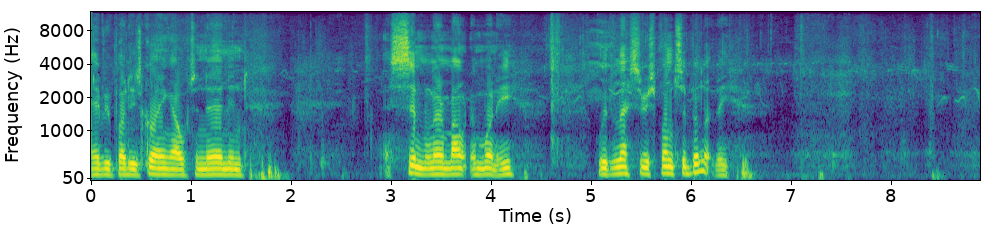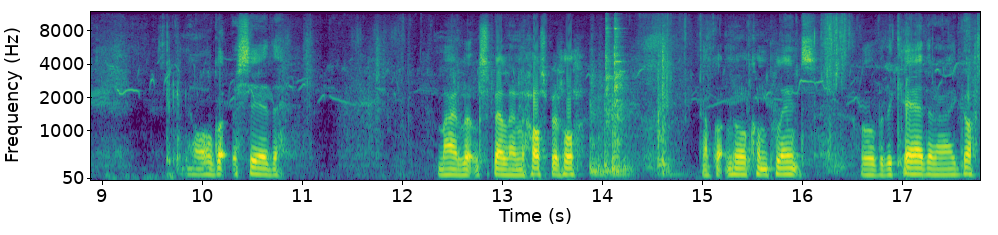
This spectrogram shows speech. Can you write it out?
everybody's going out and earning a similar amount of money with less responsibility. Now I've got to say that my little spell in the hospital, I've got no complaints over the care that I got.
